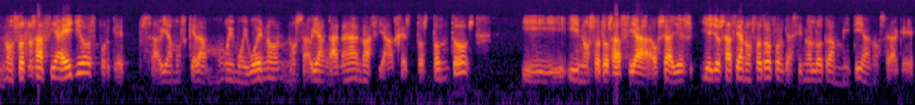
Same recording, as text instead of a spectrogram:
nosotros hacia ellos porque sabíamos que eran muy muy buenos, no sabían ganar, no hacían gestos tontos y, y nosotros hacia, o sea, ellos, y ellos hacia nosotros porque así nos lo transmitían, o sea que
